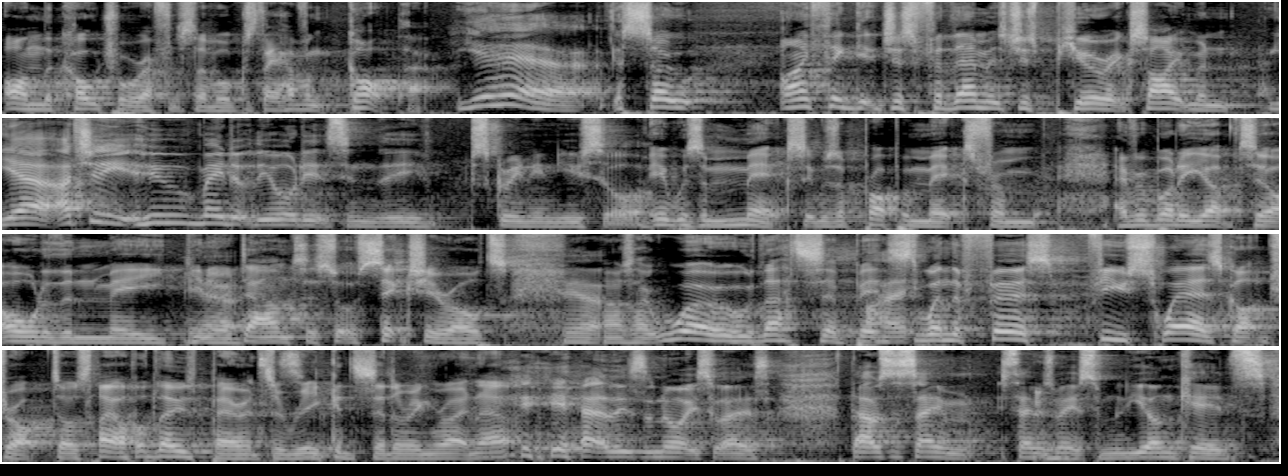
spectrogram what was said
on the cultural reference level because they haven't got that. Yeah. So I think it just for them it's just pure excitement. Yeah. Actually, who made up the audience in the screening you saw? It was a mix. It was a proper mix from everybody up to older than me, you know, down to sort of six year olds. Yeah, I was like, whoa, that's a bit. I- when the first few swears got dropped, I was like, oh, those parents are reconsidering right now. yeah, these are naughty swears. That was the same same as me. Some young kids,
